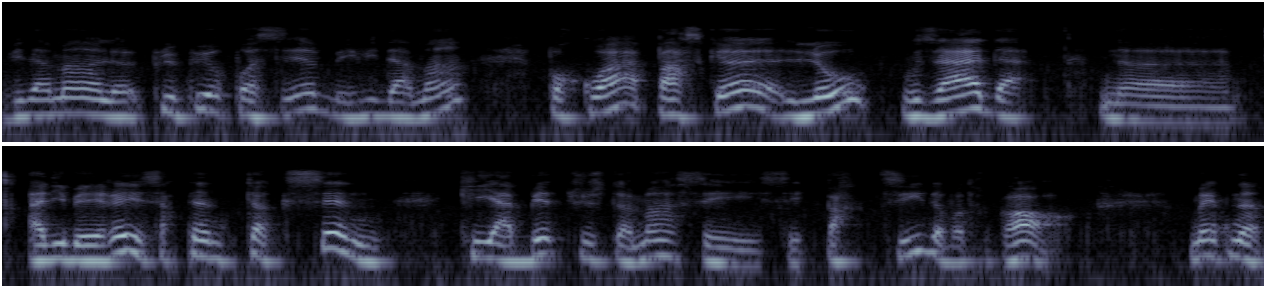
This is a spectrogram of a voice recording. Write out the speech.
évidemment, le plus pur possible, évidemment. Pourquoi? Parce que l'eau vous aide à, euh, à, libérer certaines toxines qui habitent justement ces, parties de votre corps. Maintenant,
